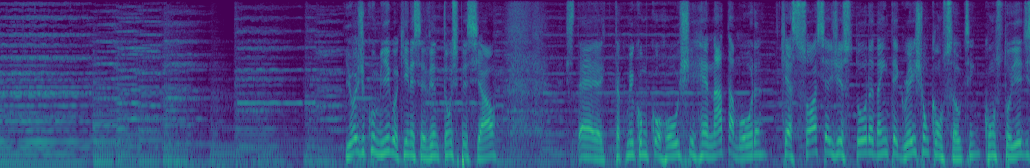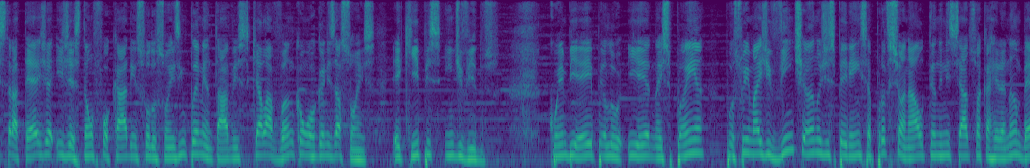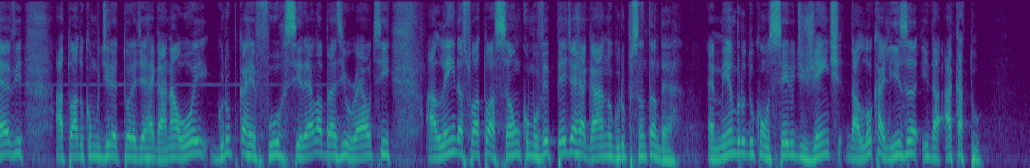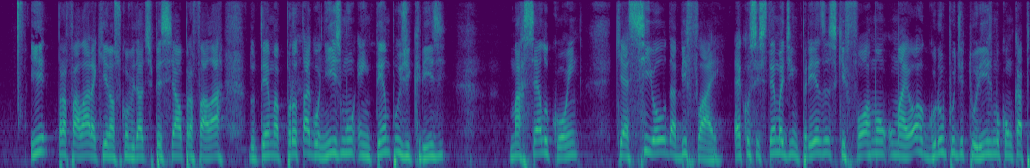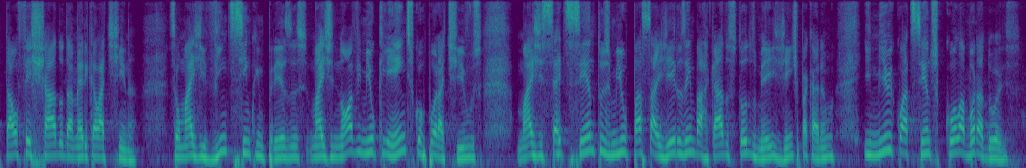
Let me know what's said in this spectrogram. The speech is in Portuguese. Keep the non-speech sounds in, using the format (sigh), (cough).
E hoje comigo aqui nesse evento tão especial, está comigo como co-host Renata Moura, que é sócia gestora da Integration Consulting, consultoria de estratégia e gestão focada em soluções implementáveis que alavancam organizações, equipes e indivíduos. Com MBA pelo IE na Espanha, possui mais de 20 anos de experiência profissional, tendo iniciado sua carreira na Ambev, atuado como diretora de RH na Oi, Grupo Carrefour, Cirela Brasil Realty, além da sua atuação como VP de RH no Grupo Santander. É membro do conselho de gente da Localiza e da Acatu. E para falar aqui, nosso convidado especial para falar do tema protagonismo em tempos de crise, Marcelo Cohen, que é CEO da Bifly, ecossistema de empresas que formam o maior grupo de turismo com capital fechado da América Latina. São mais de 25 empresas, mais de 9 mil clientes corporativos, mais de 700 mil passageiros embarcados todos os meses, gente pra caramba, e 1.400 colaboradores.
